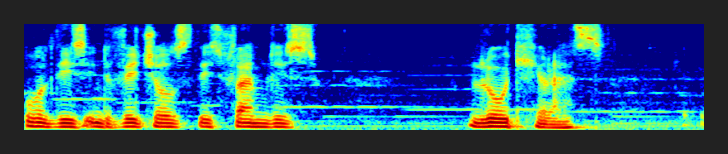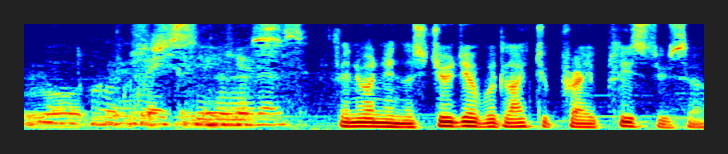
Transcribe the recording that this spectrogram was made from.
all these individuals, these families. Lord, hear us. Lord, graciously hear us. If anyone in the studio would like to pray, please do so.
